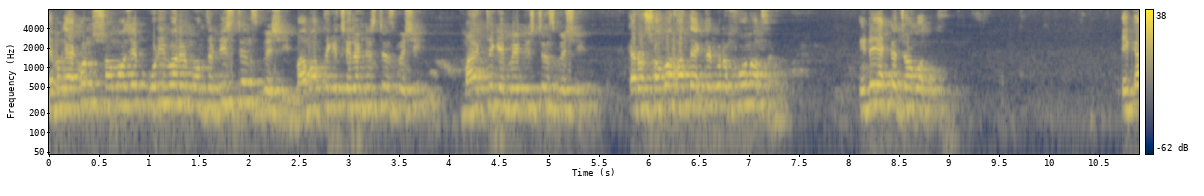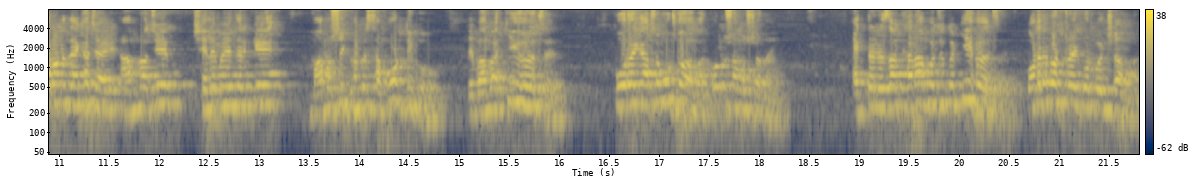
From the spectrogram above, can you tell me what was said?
এবং এখন সমাজে পরিবারের মধ্যে ডিস্টেন্স বেশি বাবা থেকে ছেলের ডিস্টেন্স বেশি, মায়ের থেকে মেয়ের ডিস্টেন্স বেশি, কারণ সবার হাতে একটা করে ফোন আছে। এটাই একটা জগৎ। এই কারণে দেখা যায়, আমরা যে ছেলে মেয়েদেরকে মানসিকভাবে সাপোর্ট দিব, যে বাবা, কি হয়েছে? পড়ে গেছে, উঠো আবার, কোনো সমস্যা নাই। একটা রেজাল্ট খারাপ হয়েছে তো কী হয়েছে? পরের বার ট্রাই করব ইনশাআল্লাহ।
